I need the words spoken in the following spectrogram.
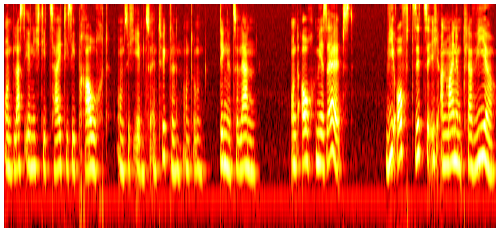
Und lass ihr nicht die Zeit, die sie braucht, um sich eben zu entwickeln und um Dinge zu lernen. Und auch mir selbst. Wie oft sitze ich an meinem Klavier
